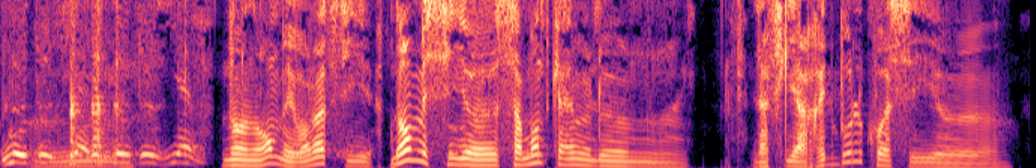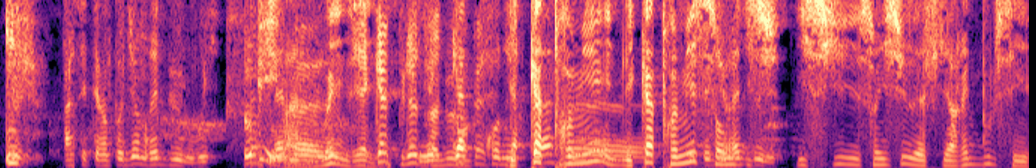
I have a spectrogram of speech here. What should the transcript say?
le deuxième, Mmh. le deuxième. Non, non, mais voilà, si, non, mais si, euh, ça montre quand même le, la filière Red Bull, quoi, c'est, euh, Ah, c'était un podium Red Bull, oui. Oui, Même, bah, euh, oui, Il y a quatre pilotes les Red Bull les quatre premiers, euh, les quatre premiers sont du Red Bull. issus, issus- sont issus de la filière Red Bull, c'est, C'est-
